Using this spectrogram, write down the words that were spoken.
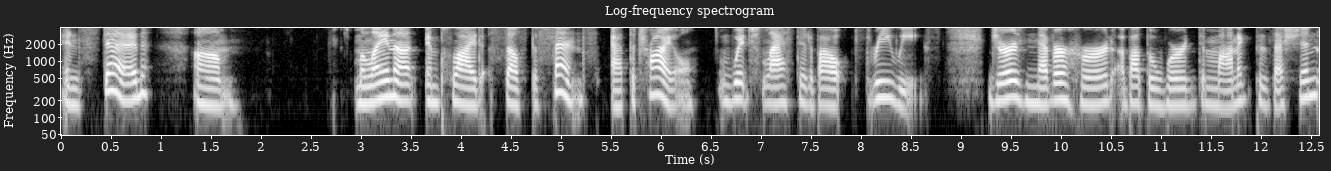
Instead, um, Milena implied self defense at the trial which lasted about three weeks. Jurors never heard about the word demonic possession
